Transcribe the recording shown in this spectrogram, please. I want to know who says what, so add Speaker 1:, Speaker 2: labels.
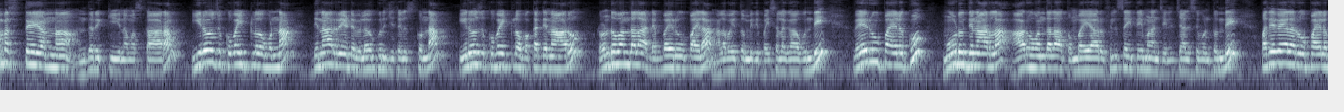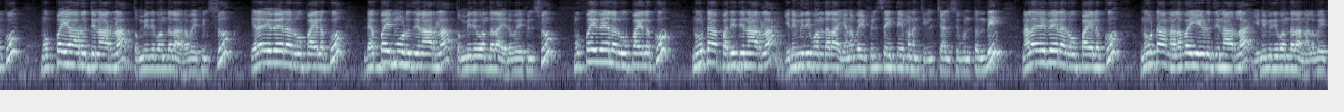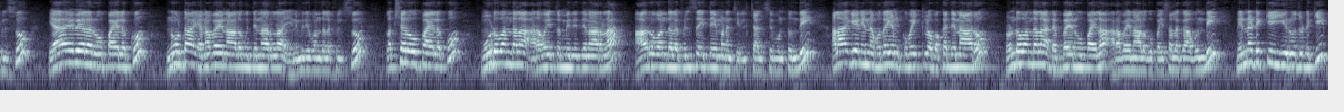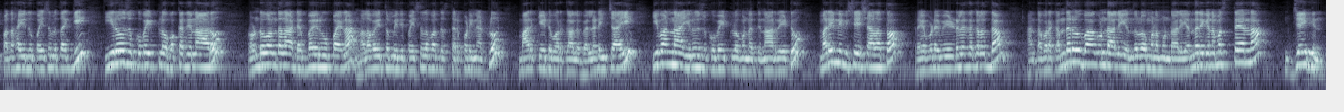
Speaker 1: నమస్తే అన్న అందరికీ నమస్కారం. ఈరోజు కువైట్లో కువైట్లో ఉన్న దినార్ రేటు విలువ గురించి తెలుసుకుందాం. ఈరోజు కువైట్లో కువైట్లో ఒక దినారు రెండు వందల డెబ్బై రూపాయల నలభై తొమ్మిది పైసలుగా ఉంది. వెయ్యి రూపాయలకు మూడు దినార్ల ఆరు వందల తొంభై ఆరు ఫిల్స్ అయితే మనం చెల్లించాల్సి ఉంటుంది. పదివేల రూపాయలకు ముప్పై ఆరు దినార్ల తొమ్మిది వందల అరవై ఫిల్స్. ఇరవై వేల రూపాయలకు డెబ్బై మూడు దినార్ల తొమ్మిది వందల ఇరవై ఫిల్స్. ముప్పై వేల రూపాయలకు నూట పది దినార్ల ఎనిమిది వందల ఎనభై ఫిల్స్ అయితే మనం చెల్లించాల్సి ఉంటుంది. నలభై వేల రూపాయలకు నూట నలభై ఏడు దినార్ల ఎనిమిది వందల నలభై ఫిల్స్. యాభై వేల రూపాయలకు నూట ఎనభై నాలుగు దినార్ల ఎనిమిది వందల ఫిల్స్. లక్ష రూపాయలకు మూడు వందల అరవై తొమ్మిది దినార్ల ఆరు వందల ఫిల్స్ అయితే మనం చెల్లించాల్సి ఉంటుంది. అలాగే నిన్న ఉదయం కువైట్లో ఒక దినారు రెండు వందల డెబ్బై రూపాయల అరవై నాలుగు పైసలుగా ఉంది. నిన్నటికి ఈ రోజుటికి పదహైదు పైసలు తగ్గి ఈ రోజు కువైట్లో ఒక దినారు రెండు వందల డెబ్బై రూపాయల నలభై తొమ్మిది పైసల వద్ద స్థిరపడినట్లు మార్కెట్ వర్గాలు వెల్లడించాయి. ఇవన్న ఈ రోజు కువైట్లో ఉన్న దినార్ రేటు. మరిన్ని విశేషాలతో రేపటి వీడియోలో కలుద్దాం అంతవరకు అందరూ బాగుండాలి ఎందులో మనం ఉండాలి అందరికీ నమస్తే అన్న. జై హింద్.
